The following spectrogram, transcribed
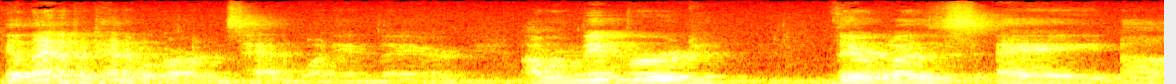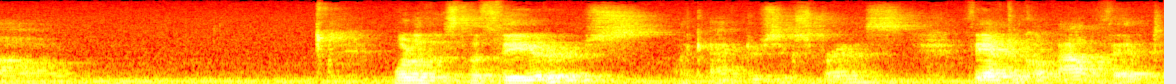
The Atlanta Botanical Gardens had one in there. I remembered there was a, um, one of the, the theaters, like Actors Express, theatrical outfit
